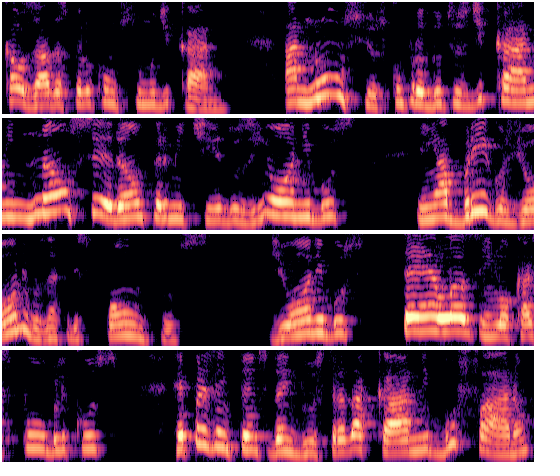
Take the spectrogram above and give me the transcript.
causadas pelo consumo de carne. Anúncios com produtos de carne não serão permitidos em ônibus, em abrigos de ônibus, né, aqueles pontos de ônibus, telas em locais públicos. Representantes da indústria da carne bufaram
